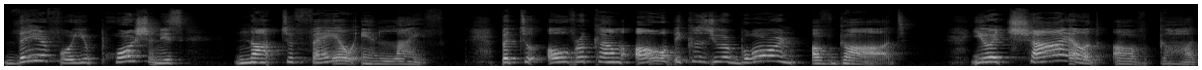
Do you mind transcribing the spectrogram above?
Therefore, your portion is not to fail in life but to overcome all because you're born of God. You're a child of God.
